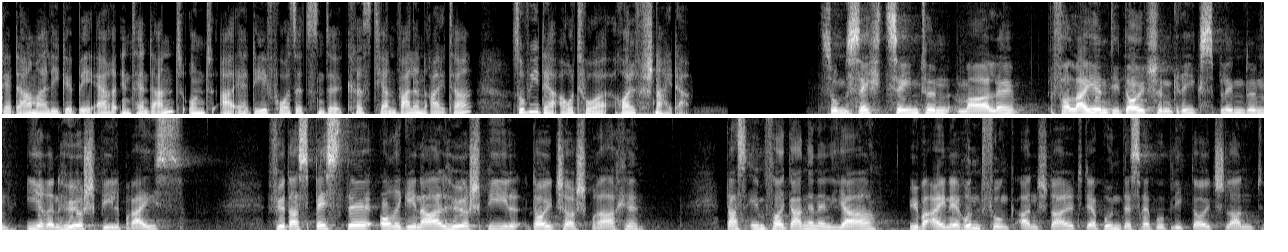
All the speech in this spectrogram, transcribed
der damalige BR-Intendant und ARD-Vorsitzende Christian Wallenreiter sowie der Autor Rolf Schneider. Zum 16. Male verleihen die deutschen Kriegsblinden ihren Hörspielpreis für das beste Originalhörspiel deutscher Sprache, das im vergangenen Jahr über eine Rundfunkanstalt der Bundesrepublik Deutschland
